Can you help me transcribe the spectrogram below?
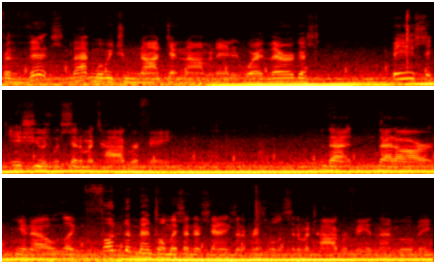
for this that movie to not get nominated, where there are just basic issues with cinematography that that are you know like fundamental misunderstandings of the principles of cinematography in that movie.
